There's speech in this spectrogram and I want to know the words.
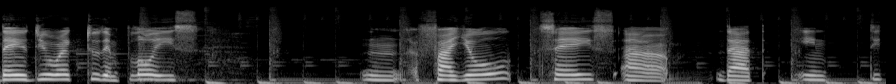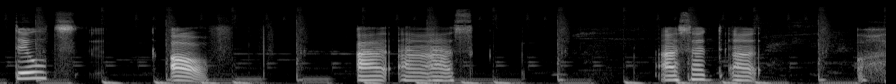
they direct to the employees. Mm, Fayol says uh, that in details of uh, as as a uh, oh,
